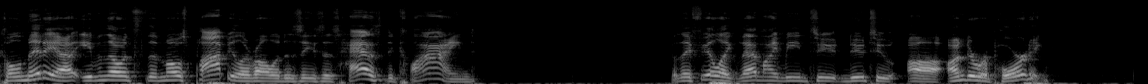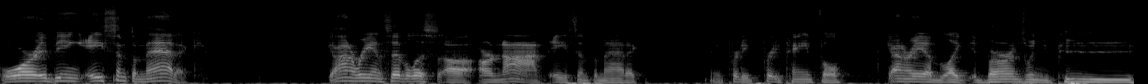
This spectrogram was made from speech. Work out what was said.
Chlamydia, even though it's the most popular of all the diseases, has declined. But they feel like that might be to, due to uh, underreporting or it being asymptomatic. Gonorrhea and syphilis uh, are not asymptomatic. They're pretty pretty painful. Gonorrhea like it burns when you pee.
